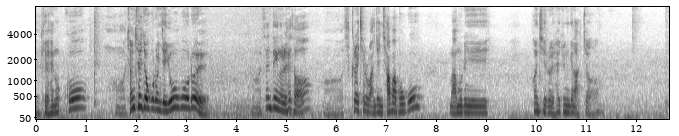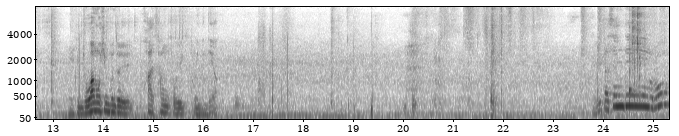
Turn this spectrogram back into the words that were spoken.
이렇게 해놓고 어, 전체적으로 이제 요거를 어, 샌딩을 해서 어, 스크래치를 완전히 잡아보고 마무리 펀치를 해주는 게 낫죠. 예, 지금 놓아놓으신 분들 화상 보이고 있는데요. 일단 샌딩으로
